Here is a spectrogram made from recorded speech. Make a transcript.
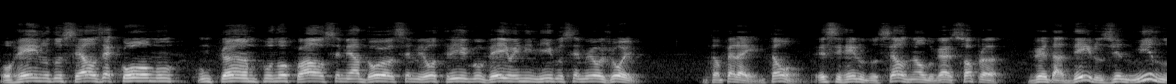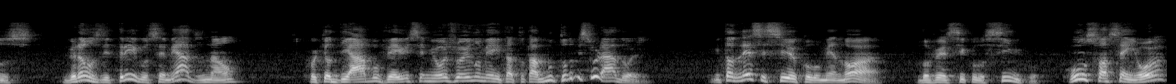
O reino dos céus é como um campo no qual o semeador semeou trigo, veio o inimigo, semeou joio. Então, peraí. Então, esse reino dos céus não é um lugar só para verdadeiros, genuínos grãos de trigo semeados? Não. Porque o diabo veio e semeou joio no meio. Então está tudo misturado hoje. Então, nesse círculo menor do versículo 5, um só Senhor,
